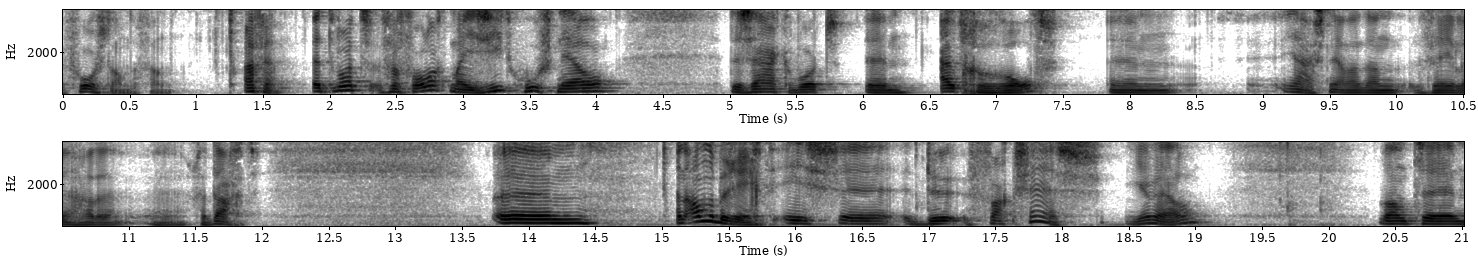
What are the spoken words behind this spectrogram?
voorstander van. Enfin, het wordt vervolgd, maar je ziet hoe snel de zaak wordt um, uitgerold. Um, ja, sneller dan velen hadden gedacht. Um, een ander bericht is uh, de vaccins. Jawel. Want uh,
